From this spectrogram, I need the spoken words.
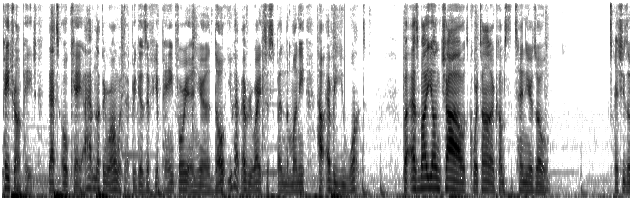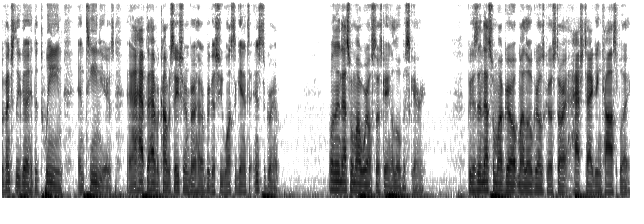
Patreon page, that's okay. I have nothing wrong with that because if you're paying for it and you're an adult, you have every right to spend the money however you want. But as my young child, Cortana, comes to 10 years old, and she's eventually gonna hit the tween and teen years, and I have to have a conversation with her because she wants to get into Instagram. Well, then that's when my world starts getting a little bit scary, because then that's when my girl, my little girl's gonna start hashtagging cosplay,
